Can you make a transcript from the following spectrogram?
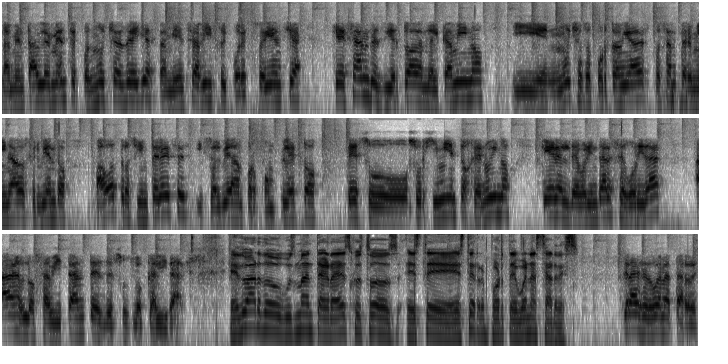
Lamentablemente, pues muchas de ellas también se ha visto y por experiencia que se han desvirtuado en el camino y en muchas oportunidades pues han terminado sirviendo a otros intereses y se olvidan por completo de su surgimiento genuino, que era el de brindar seguridad a los habitantes de sus localidades. Eduardo Guzmán, te agradezco estos, este, este reporte. Buenas tardes. Gracias, buena tarde.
